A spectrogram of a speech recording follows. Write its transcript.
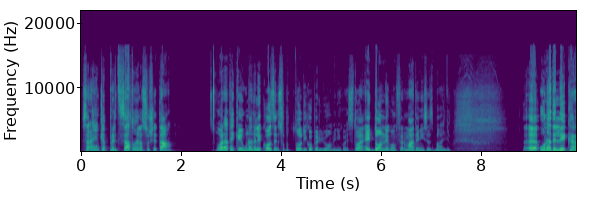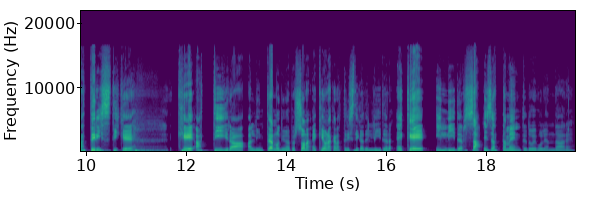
sarai anche apprezzato nella società. Guardate che una delle cose, soprattutto lo dico per gli uomini questo, eh, e donne confermatemi se sbaglio, eh, una delle caratteristiche che attira all'interno di una persona e che è una caratteristica del leader è che il leader sa esattamente dove vuole andare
